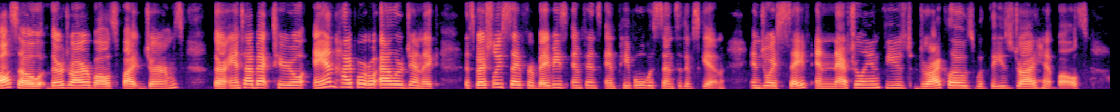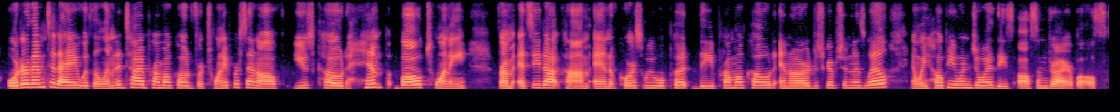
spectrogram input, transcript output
Also, their dryer balls fight germs, they're antibacterial and hypoallergenic, especially safe for babies, infants, and people with sensitive skin. Enjoy safe and naturally infused dry clothes with these dry hemp balls. Order them today with a limited time promo code for 20% off. Use code HempBall20 from Etsy.com. And of course, we will put the promo code in our description as well. And we hope you enjoy these awesome dryer balls.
